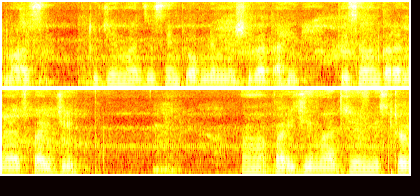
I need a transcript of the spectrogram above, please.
माज तुझे माझं सेम प्रॉब्लेम नशिबात आहे. ते सहन करण्याच पाहिजे. हां पाहिजे. माझे मिस्टर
